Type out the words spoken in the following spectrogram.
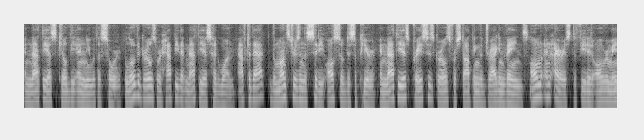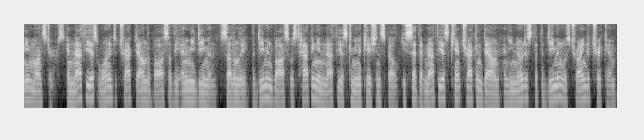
and Matthias killed the enemy with a sword. Below the girls were happy that Matthias had won. After that, the monsters in the city also disappear, and Matthias praised his girls for stopping the dragon veins. Alma and Iris defeated all remaining monsters, and Matthias wanted to track down the boss of the enemy demon. Suddenly, the demon boss was tapping in Matthias' communication spell. He said that Matthias can't track him down, and he noticed that the demon was trying to trick him.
